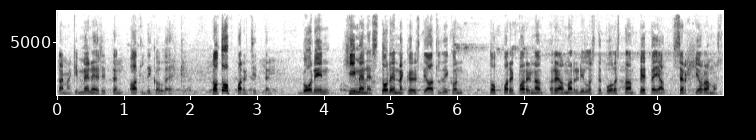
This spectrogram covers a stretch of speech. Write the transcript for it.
tämäkin menee sitten Atletikolle ehkä. No topparit sitten. Godin Jimenez, todennäköisesti Atletikon toppariparina Real Madridilla sitten puolestaan Pepe ja Sergio Ramos.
